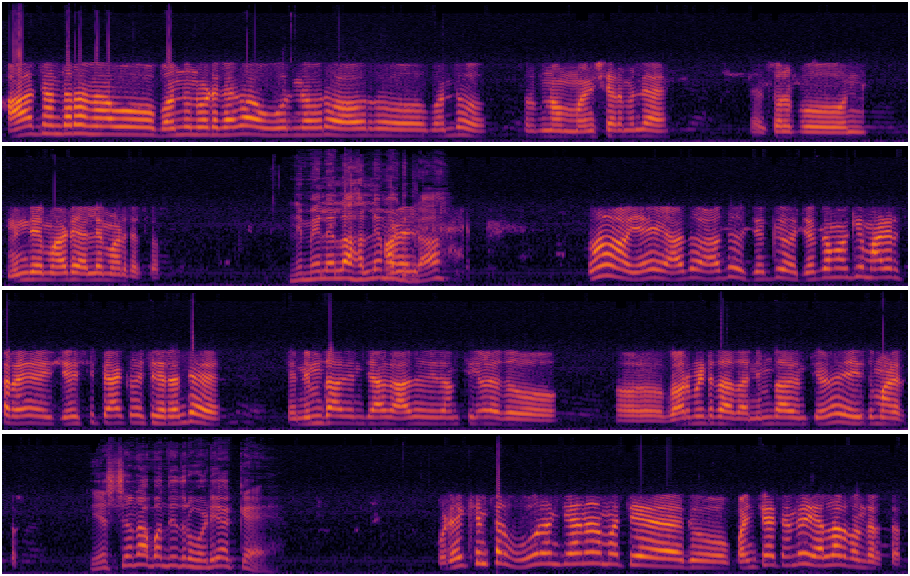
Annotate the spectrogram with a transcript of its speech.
ಆದ ನಂತರ ನಾವು ಬಂದು ನೋಡಿದಾಗ ಊರಿನವರು ಅವರು ಬಂದು ಸ್ವಲ್ಪ ನಮ್ಮ ಮನುಷ್ಯರ ಮೇಲೆ ಸ್ವಲ್ಪ ನಿಂದೆ ಮಾಡಿ ಅಲ್ಲೇ ಮಾಡಿದ್ರು ಸರ್. ನಿಮ್ಮ ಮೇಲೆಲ್ಲ ಹಲ್ಲೆ ಮಾಡಿದ್ರಾ? ಹಾ ಏ ಅದು ಅದು ಜಗ್ಗ ಜಗ್ಗಮಾಗಿ ಮಾಡಿರ್ತಾರೆ ಜೆ ಸಿ ಪ್ಯಾಕ್ ಕಳಿಸಿದಾರೆ ಅಂದ್ರೆ ನಿಮ್ದಾದ ಜಾಗ ಅದು ಇದು ಅಂತ ಹೇಳಿ ಅದು ಗೌರ್ಮೆಂಟ್ ಅದ ನಿಮ್ದಾದ ಅಂತ ಹೇಳಿ ಇದು ಮಾಡಿರ್ತಾರೆ ಎಷ್ಟು ಜನ ಬಂದಿದ್ರು ಹೊಡಿಯಕ್ಕೆ? ಹೊಡಿಯೋಕಿಂತ ಸರ್ ಊರನ್ ಜನ ಮತ್ತೆ ಇದು ಪಂಚಾಯತ್ ಅಂದ್ರೆ ಎಲ್ಲರೂ ಬಂದಾರ ಸರ್.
